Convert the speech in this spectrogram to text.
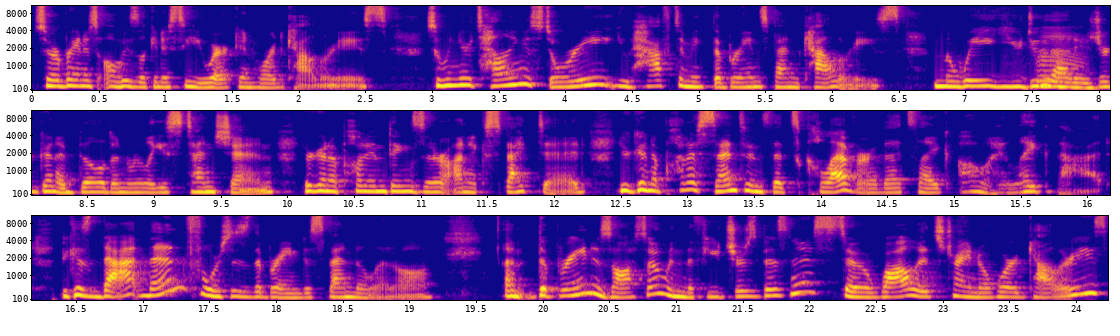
So our brain is always looking to see where it can hoard calories. So when you're telling a story, you have to make the brain spend calories. And the way you do mm. that is you're going to build and release tension. You're going to put in things that are unexpected. You're going to put a sentence that's clever, that's like, oh, I like that. Because that then forces the brain to spend a little. Um, the brain is also in the futures business. So while it's trying to hoard calories,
